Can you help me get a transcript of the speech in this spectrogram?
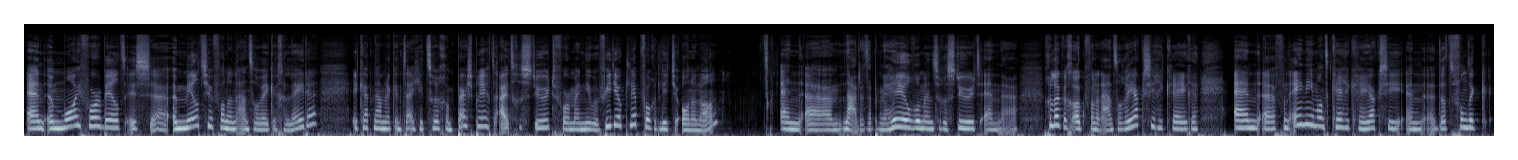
En een mooi voorbeeld is uh, een mailtje van een aantal weken geleden. Ik heb namelijk een tijdje terug een persbericht uitgestuurd voor mijn nieuwe videoclip voor het liedje On and On. En uh, nou, dat heb ik naar heel veel mensen gestuurd en uh, gelukkig ook van een aantal reacties gekregen. En uh, van één iemand kreeg ik reactie en uh, dat vond ik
